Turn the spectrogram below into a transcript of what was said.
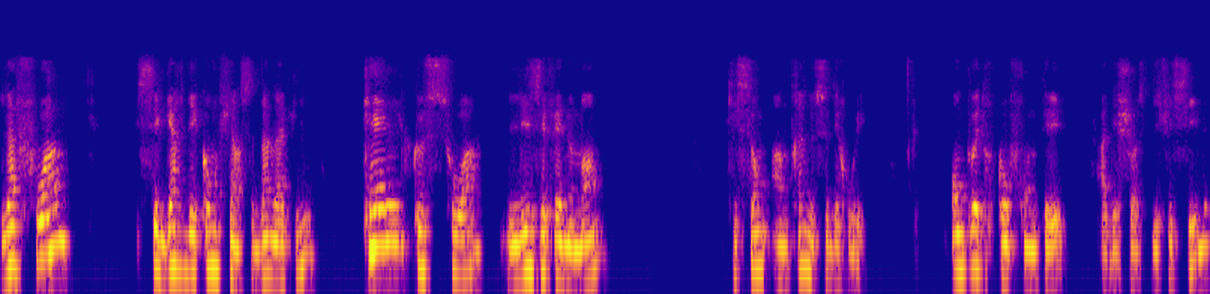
La foi, c'est garder confiance dans la vie, quels que soient les événements qui sont en train de se dérouler on peut être confronté à des choses difficiles,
